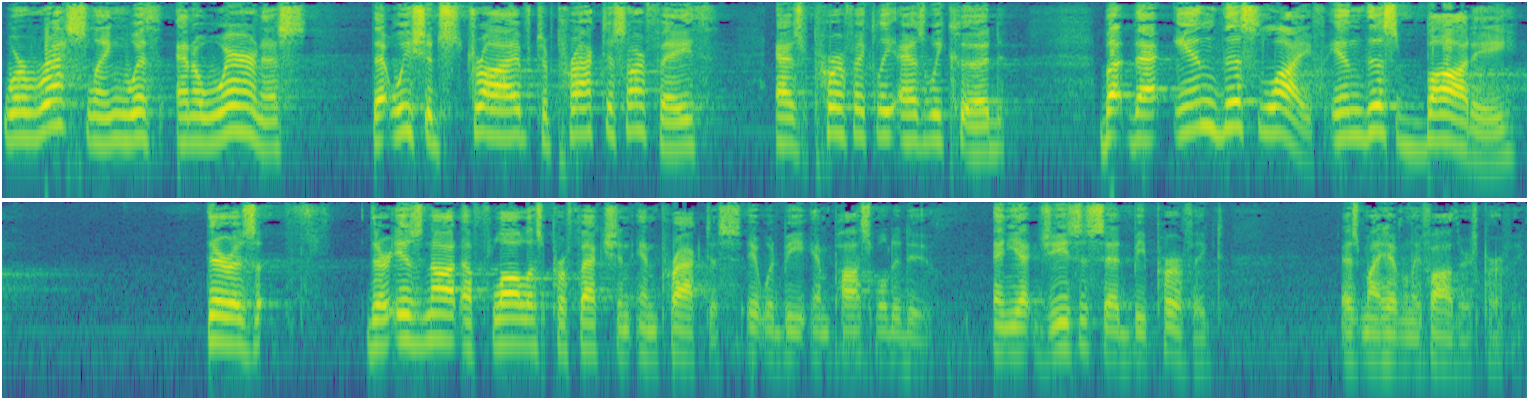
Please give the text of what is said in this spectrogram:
were wrestling with an awareness that we should strive to practice our faith as perfectly as we could, but that in this life, in this body, there is, there is not a flawless perfection in practice. It would be impossible to do. And yet Jesus said, Be perfect as my Heavenly Father is perfect.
